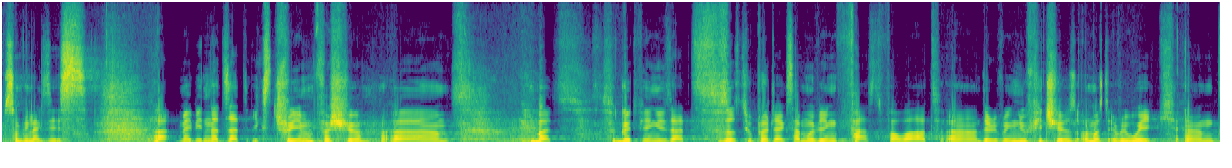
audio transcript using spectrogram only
something like this. Uh, maybe not that extreme, for sure, um, but the good thing is that those two projects are moving fast forward, uh, delivering new features almost every week. And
